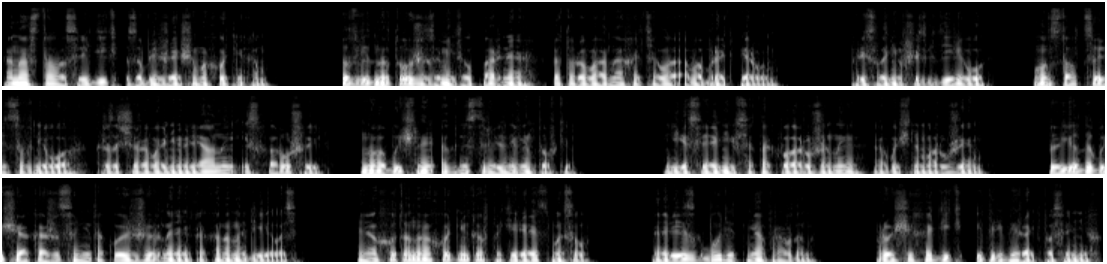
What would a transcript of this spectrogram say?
Она стала следить за ближайшим охотником. Тот, видно, тоже заметил парня, которого она хотела обобрать первым. Прислонившись к дереву, он стал целиться в него, к разочарованию Лианы, из хорошей, но обычной огнестрельной винтовки. Если они все так вооружены обычным оружием, то ее добыча окажется не такой жирной, как она надеялась, и охота на охотников потеряет смысл. Риск будет неоправдан. Проще ходить и прибирать после них.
